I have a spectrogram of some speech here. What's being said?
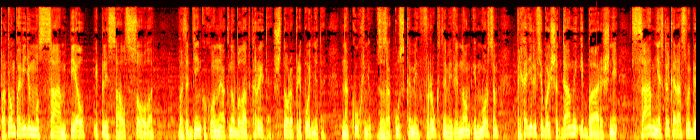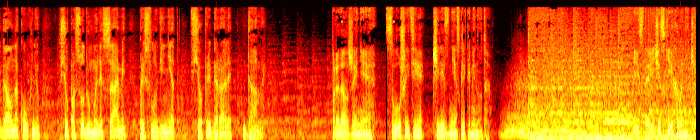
Потом, по-видимому, сам пел и плясал соло. В этот день кухонное окно было открыто, штора приподнята. На кухню за закусками, фруктами, вином и морсом Приходили все больше дамы и барышни. Сам несколько раз выбегал на кухню. Всю посуду мыли сами, прислуги нет. Все прибирали дамы. Продолжение слушайте через несколько минут. Исторические хроники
